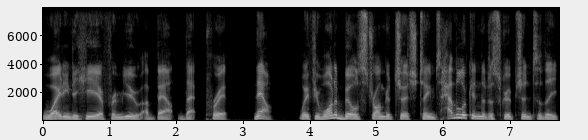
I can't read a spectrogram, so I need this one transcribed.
waiting to hear from you about that prayer. Now, if you want to build stronger church teams, have a look in the description to the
